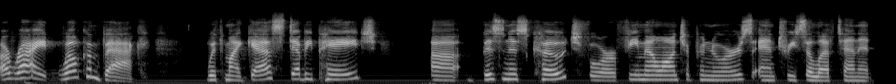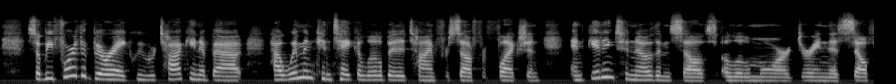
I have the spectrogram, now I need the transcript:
All right, welcome back with my guest, Debbie Page uh, business coach for female entrepreneurs and Tresa Leftenant. So before the break, we were talking about how women can take a little bit of time for self reflection and getting to know themselves a little more during this self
